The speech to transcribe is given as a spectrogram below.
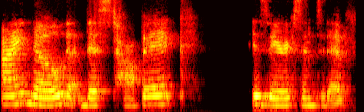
I know that this topic is very sensitive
